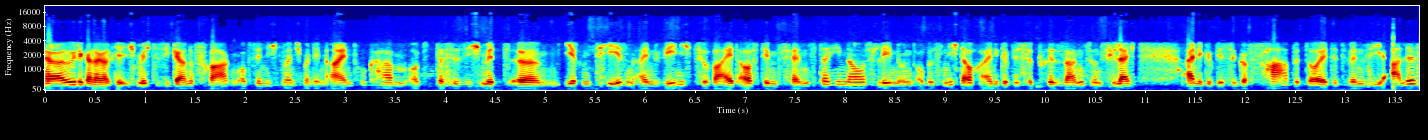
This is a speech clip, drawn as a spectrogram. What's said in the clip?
Herr Rüdiger, ich möchte Sie gerne fragen, ob Sie nicht manchmal den Eindruck haben, ob, dass Sie sich mit ähm, Ihren Thesen ein wenig zu weit aus dem Fenster hinauslehnen und ob es nicht auch eine gewisse Brisanz und vielleicht eine gewisse Gefahr bedeutet, wenn Sie alles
